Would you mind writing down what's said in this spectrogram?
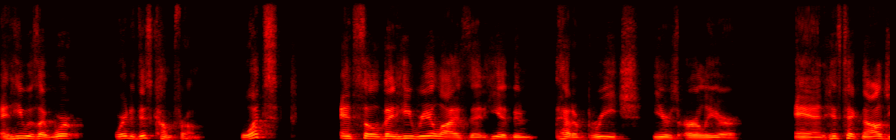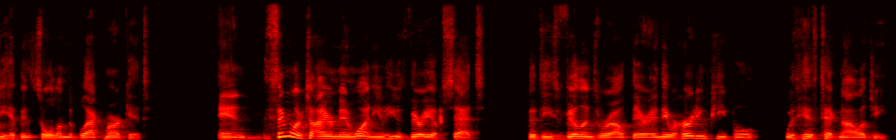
And he was like, "Where, where did this come from? What?" And so then he realized that he had been had a breach years earlier and his technology had been sold on the black market. And similar to Iron Man 1, you know, he was very upset that these villains were out there and they were hurting people with his technology.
